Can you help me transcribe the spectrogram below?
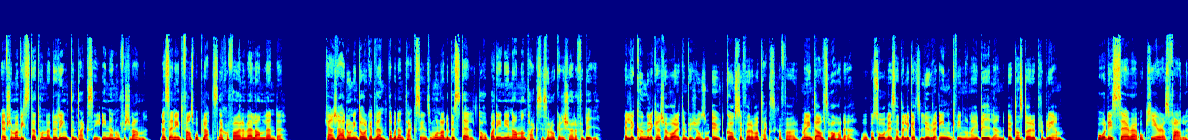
eftersom man visste att hon hade ringt en taxi innan hon försvann, men sen inte fanns på plats när chauffören väl anlände. Kanske hade hon inte orkat vänta på den taxin som hon hade beställt och hoppade in i en annan taxi som råkade köra förbi. Eller kunde det kanske ha varit en person som utgav sig för att vara taxichaufför, men inte alls var det och på så vis hade lyckats lura in kvinnorna i bilen utan större problem. Både i Sarah och Kieras fall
